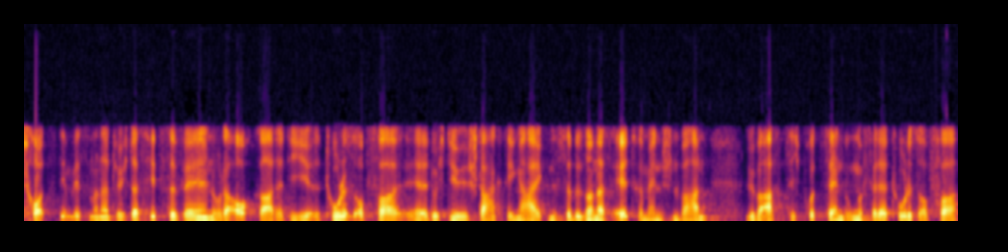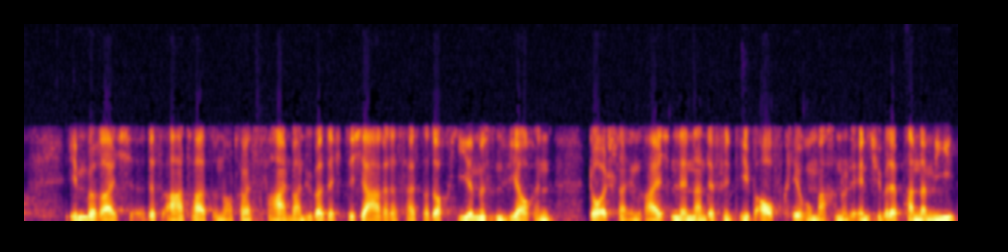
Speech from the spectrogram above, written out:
Trotzdem wissen wir natürlich, dass Hitzewellen oder auch gerade die Todesopfer äh, durch die Starkregenereignisse besonders ältere Menschen waren. Über 80 Prozent ungefähr der Todesopfer im Bereich des Ahrtals und Nordrhein-Westfalen waren über 60 Jahre. Das heißt also auch hier müssen wir auch in Deutschland, in reichen Ländern definitiv Aufklärung machen und ähnlich wie bei der Pandemie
